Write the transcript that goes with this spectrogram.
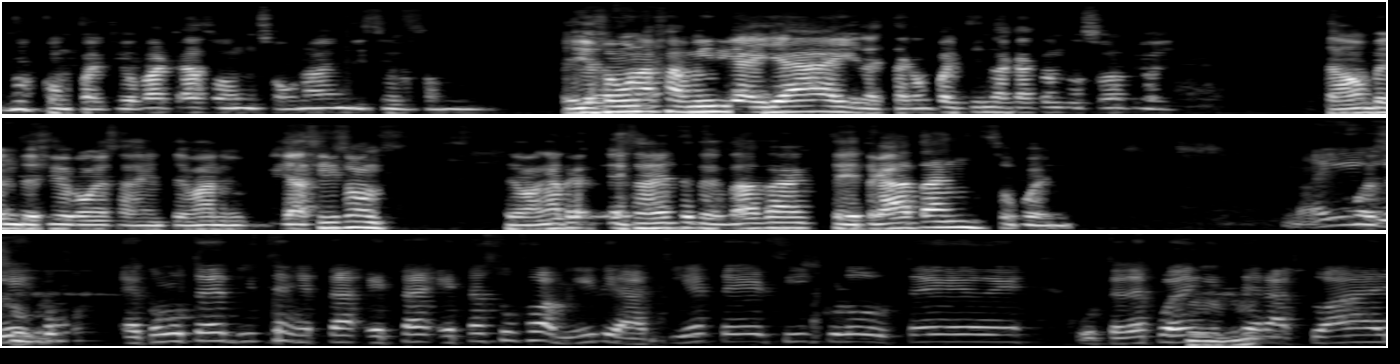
nos compartió para acá son, son una bendición. Son, ellos son una familia allá y la está compartiendo acá con nosotros. Y estamos bendecidos con esa gente, mano. Y así son. Te van a esa gente te tratan, te tratan súper. No, y, es, como, ustedes dicen, esta, esta, esta es su familia, aquí este es el círculo de ustedes, ustedes pueden interactuar.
